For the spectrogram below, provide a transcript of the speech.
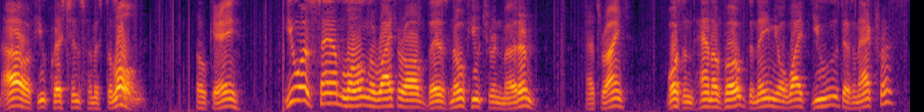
Now, a few questions for Mr. Long. Okay, You are Sam Long, the writer of There's No Future in Murder. that's right. Wasn't Hannah Vogue the name your wife used as an actress?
